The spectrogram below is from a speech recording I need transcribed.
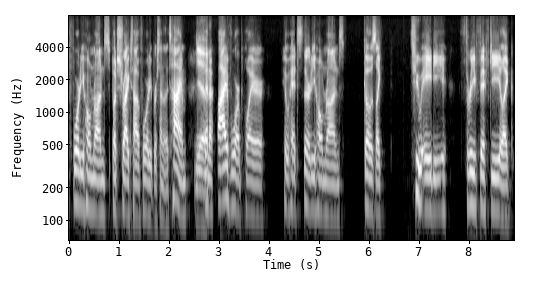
40 home runs but strikes out 40% of the time yeah. than a five war player who hits 30 home runs goes like 280, 350, like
